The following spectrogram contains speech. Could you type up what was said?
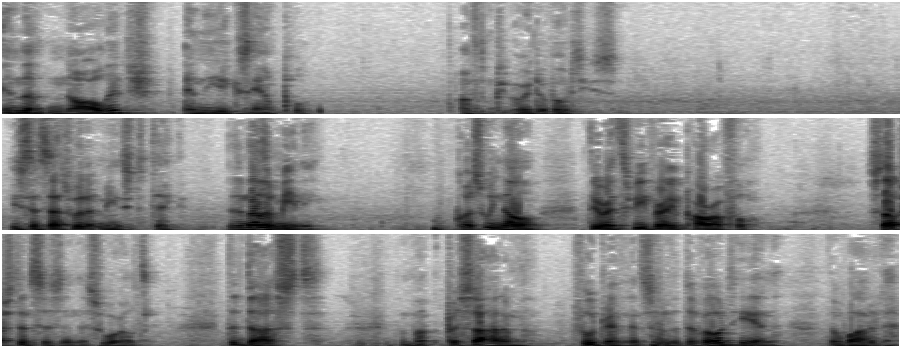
in the knowledge and the example of the pure devotees. He says that's what it means to take. There's another meaning. Of course, we know there are three very powerful substances in this world the dust, the prasadam, food remnants from the devotee, and the water to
